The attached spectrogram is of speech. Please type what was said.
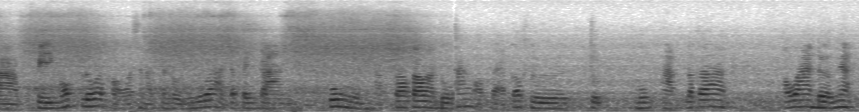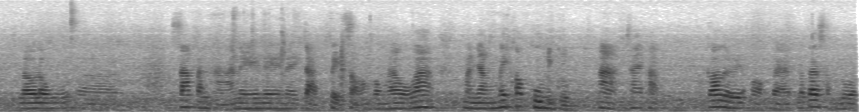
อาปีงบหรือว่าขอสนับสนุนหรือว่าอาจจะเป็นการกู้เงินครับก็ก็ดูข้างออกแบบก็คือจุดมุมอับแล้วก็เพราะว่าเดิมเนี่ยเราเราเอ่อทราบปัญหาในในในจากเฟสสองของเราว่ามันยังไม่ครอบคลุมในกลุ่มอ่าใช่ครับ ก็เลยออกแบบแล้วก็สำรวจ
